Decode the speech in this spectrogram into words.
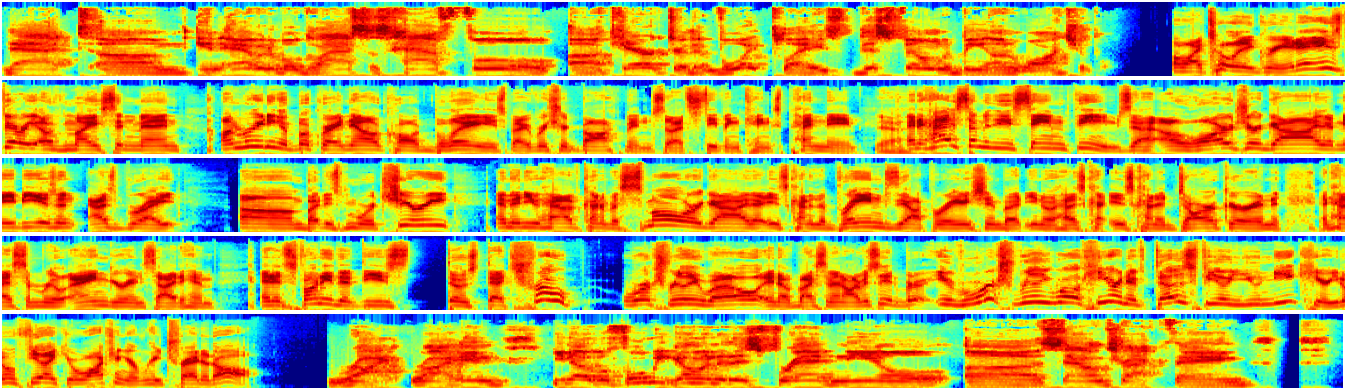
that um, inevitable glasses half full uh, character that Voight plays, this film would be unwatchable. Oh, I totally agree. And it is very of mice and men. I'm reading a book right now called Blaze by Richard Bachman, so that's Stephen King's pen name. Yeah. And it has some of these same themes. A, a larger guy that maybe isn't as bright, um, but is more cheery. And then you have kind of a smaller guy that is kind of the brains of the operation, but you know has is kind of darker and and has some real anger inside of him. And it's funny that these those that trope works really well in a Mice and obviously, but it works really well here, and it does feel unique here. You don't feel like you're watching a retread at all. Right, right. And, you know, before we go into this Fred Neil uh, soundtrack thing,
